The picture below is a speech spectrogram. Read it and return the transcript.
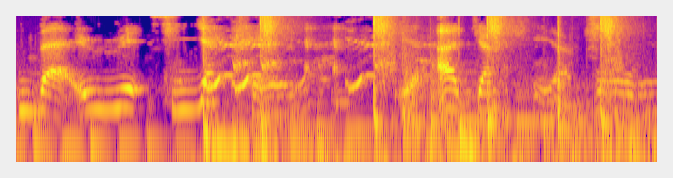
Där vet jag att jag ser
